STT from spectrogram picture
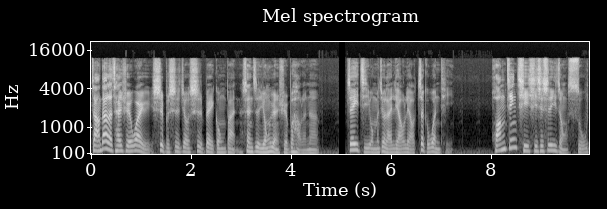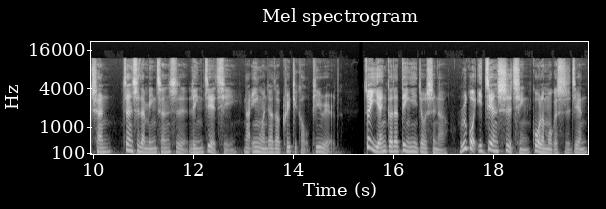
长大了才学外语，是不是就事倍功半，甚至永远学不好了呢？这一集我们就来聊聊这个问题。黄金期其实是一种俗称。正式的名称是临界期，那英文叫做 critical period。最严格的定义就是呢，如果一件事情过了某个时间，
